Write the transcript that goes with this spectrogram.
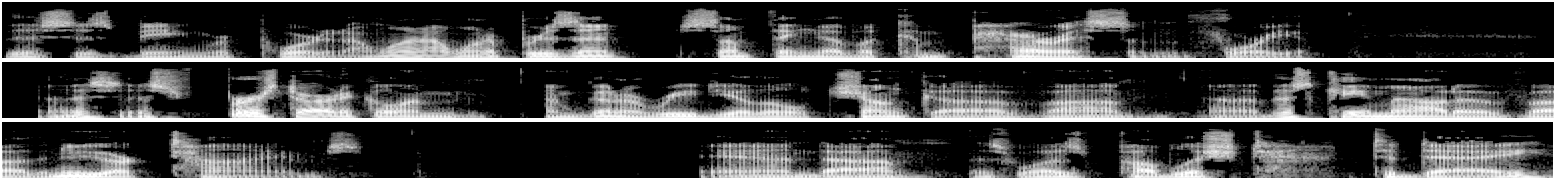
this is being reported. I want I want to present something of a comparison for you. Now, this, this first article I'm I'm going to read you a little chunk of. Uh, uh, this came out of uh, the New York Times. And uh, this was published today.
